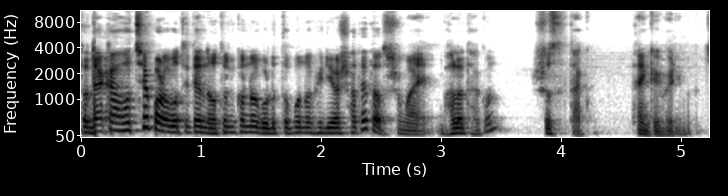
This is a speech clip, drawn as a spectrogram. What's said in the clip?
তো দেখা হচ্ছে, পরবর্তীতে নতুন কোনো গুরুত্বপূর্ণ ভিডিওর সাথে। তত সময় ভালো থাকুন, সুস্থ থাকুন। থ্যাংক ইউ ভেরি মাচ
